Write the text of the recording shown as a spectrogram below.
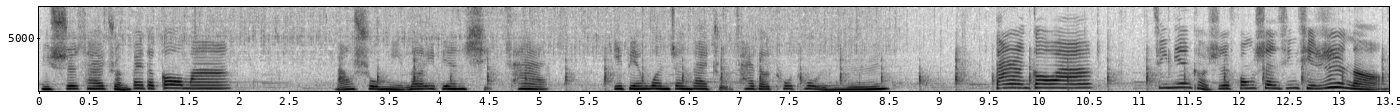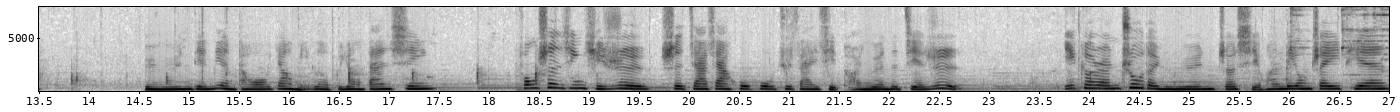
你食材准备的够吗？老鼠米勒一边洗菜。一边问正在煮菜的兔兔云云：“当然够啊，今天可是丰盛星期日呢。”云云点点头，要米勒不用担心。丰盛星期日是家家户户聚在一起团圆的节日。一个人住的云云则喜欢利用这一天，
